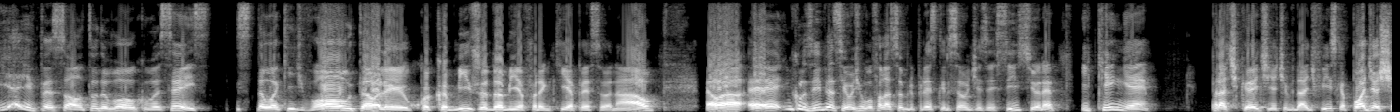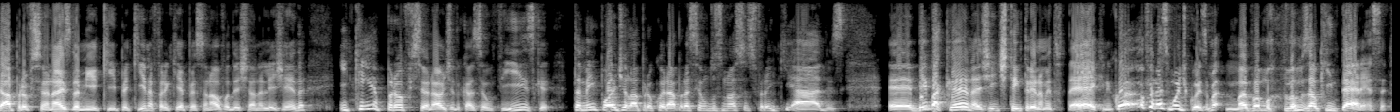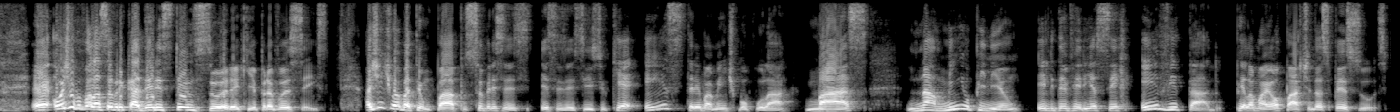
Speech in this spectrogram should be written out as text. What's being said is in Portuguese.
E aí, pessoal, tudo bom com vocês? Estou aqui de volta, olha, com a camisa da minha franquia personal. Ela, é, inclusive, assim, hoje eu vou falar sobre prescrição de exercício, né? E quem é praticante de atividade física pode achar profissionais da minha equipe aqui na franquia personal, vou deixar na legenda. E quem é profissional de educação física também pode ir lá procurar para ser um dos nossos franqueados. É bem bacana, a gente tem treinamento técnico, oferece um monte de coisa, mas, mas vamos, vamos ao que interessa. É, hoje eu vou falar sobre cadeira extensora aqui para vocês. A gente vai bater um papo sobre esse, esse exercício que é extremamente popular, mas, na minha opinião, ele deveria ser evitado pela maior parte das pessoas.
